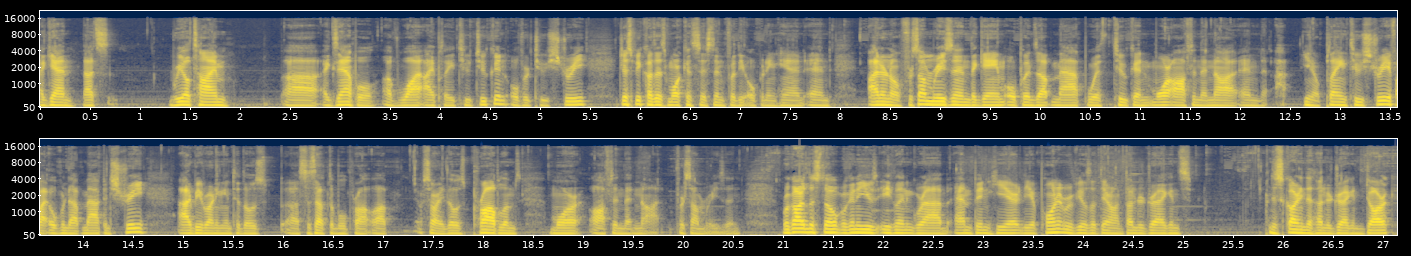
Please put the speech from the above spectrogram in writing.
again, that's real-time uh, example of why I play two Toucan over two Stri, just because it's more consistent for the opening hand. And I don't know, for some reason, the game opens up map with Toucan more often than not. And, you know, playing two Stri, if I opened up map and Stri, I'd be running into those uh, susceptible, pro- uh, sorry, those problems more often than not for some reason. Regardless, though, we're going to use Eaglin Grab Empen here. The opponent reveals that they're on Thunder Dragons discarding the Thunder Dragon Dark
